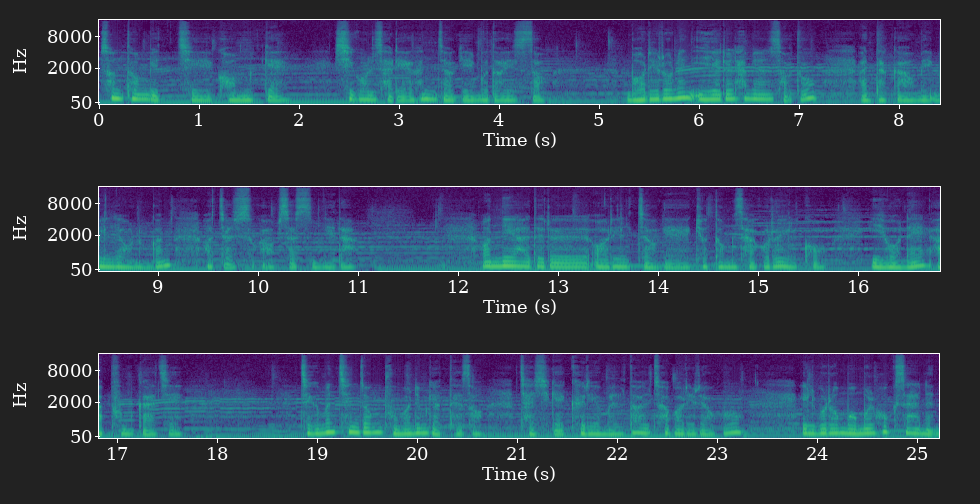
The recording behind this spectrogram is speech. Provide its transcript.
손톱 밑이 검게 시골살이의 흔적이 묻어 있어 머리로는 이해를 하면서도 안타까움이 밀려오는 건 어쩔 수가 없었습니다. 언니 아들을 어릴 적에 교통사고로 잃고 이혼의 아픔까지 지금은 친정 부모님 곁에서 자식의 그림을 떨쳐버리려고 일부러 몸을 혹사하는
